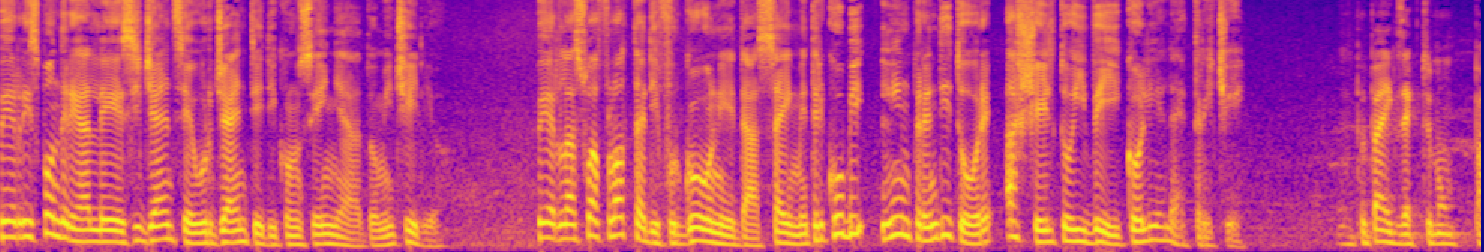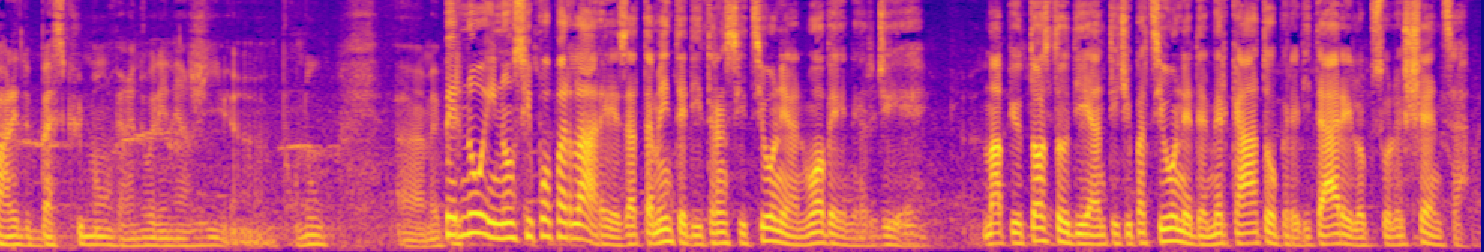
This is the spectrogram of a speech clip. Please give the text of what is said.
per rispondere alle esigenze urgenti di consegna a domicilio. Per la sua flotta di furgoni da 6 metri cubi, l'imprenditore ha scelto i veicoli elettrici. On ne peut pas exactement parler de basculement vers une nouvelle énergie euh, pour nous. Euh, per noi non si può parlare esattamente di transizione a nuove energie, ma piuttosto di anticipazione del mercato per evitare l'obsolescenza.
